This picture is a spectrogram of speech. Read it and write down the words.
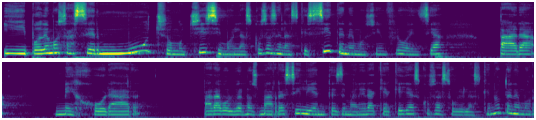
y podemos hacer mucho, muchísimo en las cosas en las que sí tenemos influencia para mejorar para volvernos más resilientes, de manera que aquellas cosas sobre las que no tenemos,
